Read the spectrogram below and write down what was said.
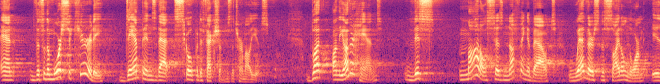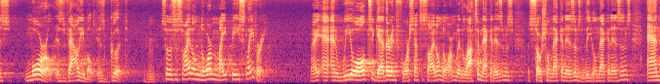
And the, so the more security dampens that scope of defection, is the term I'll use. But on the other hand, this model says nothing about whether the societal norm is moral, is valuable, is good. Mm-hmm. So the societal norm might be slavery, right? And, and, we all together enforce that societal norm with lots of mechanisms, social mechanisms, legal mechanisms, and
